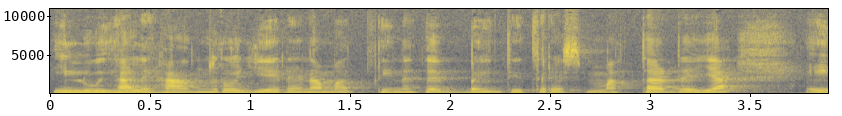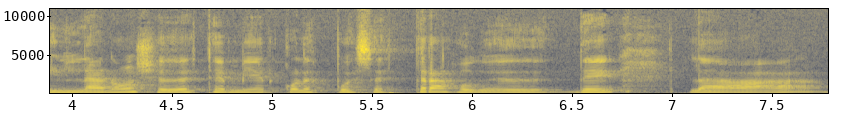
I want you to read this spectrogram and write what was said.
y Luis Alejandro Llerena Martínez de 23. Más tarde ya en la noche de este miércoles pues se extrajo de, de la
